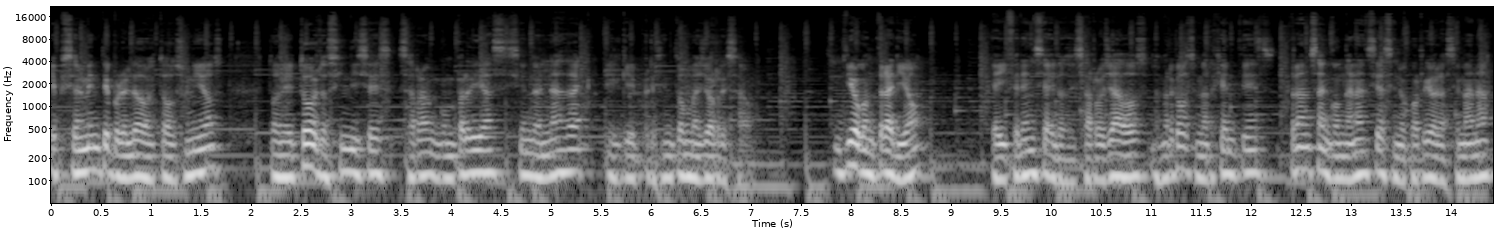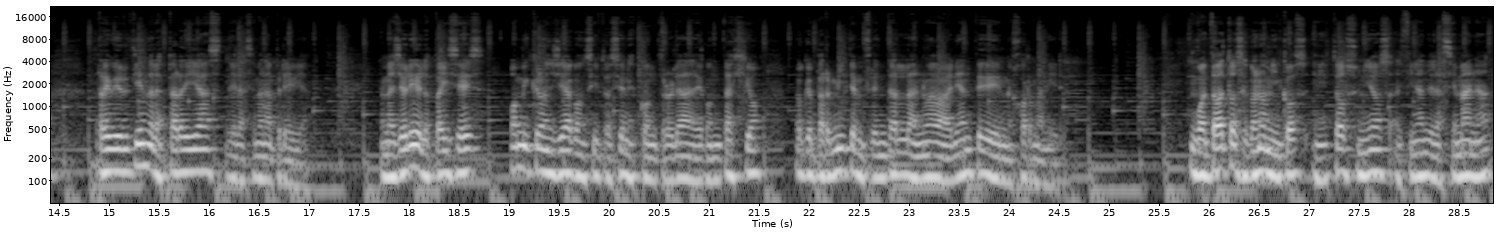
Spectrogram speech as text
especialmente por el lado de Estados Unidos, donde todos los índices cerraron con pérdidas, siendo el Nasdaq el que presentó mayor rezago. En sentido contrario, a diferencia de los desarrollados, los mercados emergentes transan con ganancias en lo corrido de la semana, revirtiendo las pérdidas de la semana previa. En la mayoría de los países, Omicron llega con situaciones controladas de contagio, lo que permite enfrentar la nueva variante de mejor manera. En cuanto a datos económicos, en Estados Unidos al final de la semana,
